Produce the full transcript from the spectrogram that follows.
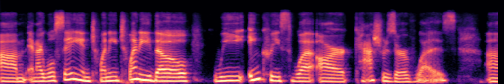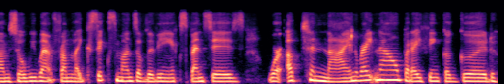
Um, and I will say in 2020, though, we increased what our cash reserve was. Um, so we went from like six months of living expenses, we're up to nine right now, but I think a good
